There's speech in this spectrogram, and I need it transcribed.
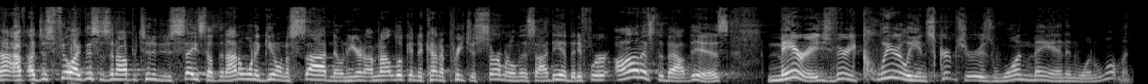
Now, I, I just feel like this is an opportunity to say something. I don't want to get on a side note here, and I'm not looking to kind of preach a sermon on this idea, but if we're honest about this, marriage, very clearly in Scripture, is one man and one woman.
